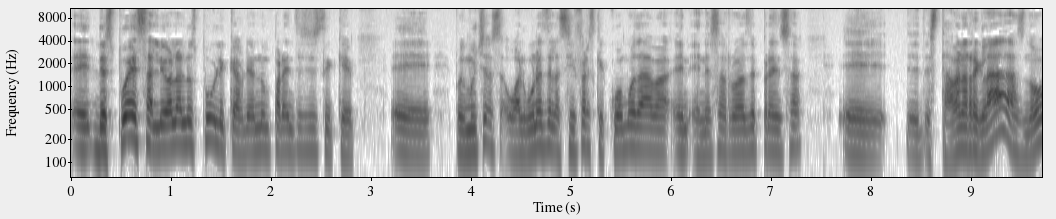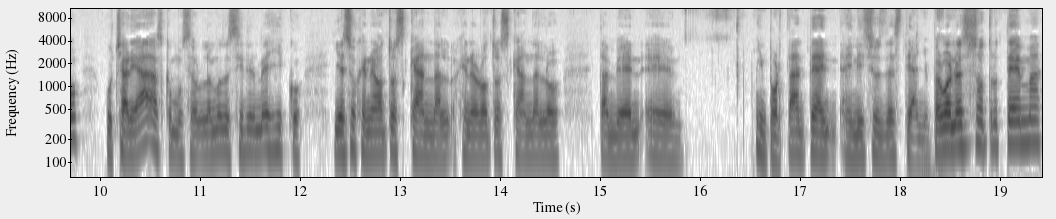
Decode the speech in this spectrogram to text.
eh, después salió a la luz pública, abriendo un paréntesis, de que eh, pues muchas o algunas de las cifras que Cuomo daba en, esas ruedas de prensa eh, estaban arregladas, ¿no? Cuchareadas, como solemos decir en México, y eso generó otro escándalo, generó otro escándalo también importante a, inicios de este año. Pero bueno, ese es otro tema.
